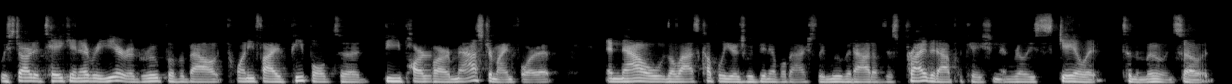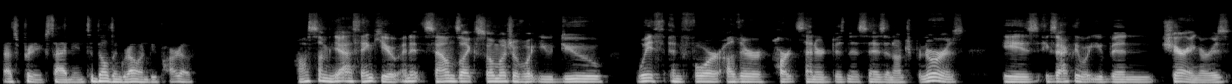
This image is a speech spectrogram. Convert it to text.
we started taking every year a group of about 25 people to be part of our mastermind for it. And now the last couple of years, we've been able to actually move it out of this private application and really scale it to the moon. So that's pretty exciting to build and grow and be part of. Awesome. Yeah. Thank you. And it sounds like so much of what you do with and for other heart centered businesses and entrepreneurs is exactly what you've been sharing or is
